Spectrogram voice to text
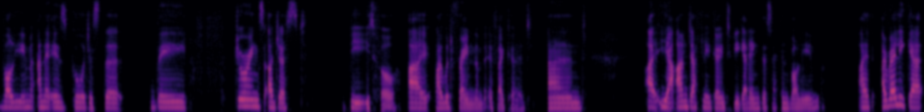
volume and it is gorgeous. The the drawings are just beautiful. I I would frame them if I could. And I yeah, I'm definitely going to be getting the second volume. I I rarely get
